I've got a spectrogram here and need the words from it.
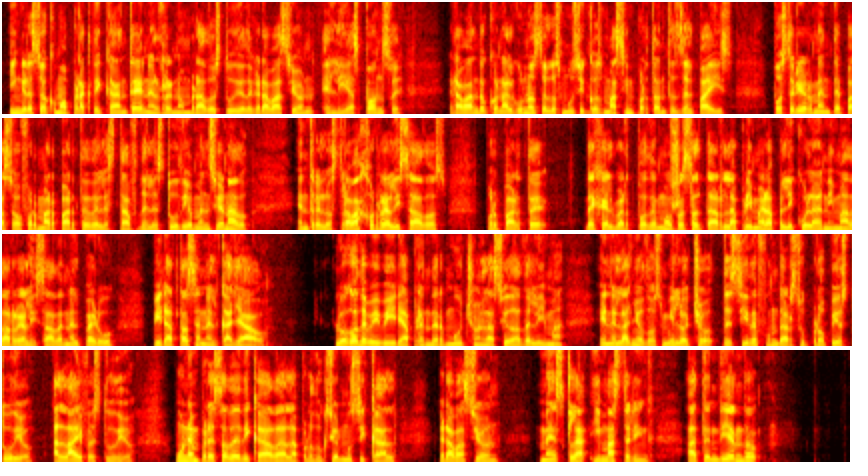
Ingresó como practicante en el renombrado estudio de grabación Elías Ponce, grabando con algunos de los músicos más importantes del país. Posteriormente pasó a formar parte del staff del estudio mencionado. Entre los trabajos realizados por parte de Helbert podemos resaltar la primera película animada realizada en el Perú, Piratas en el Callao. Luego de vivir y aprender mucho en la ciudad de Lima, en el año 2008 decide fundar su propio estudio, Alive Studio, una empresa dedicada a la producción musical, grabación, mezcla y mastering, atendiendo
